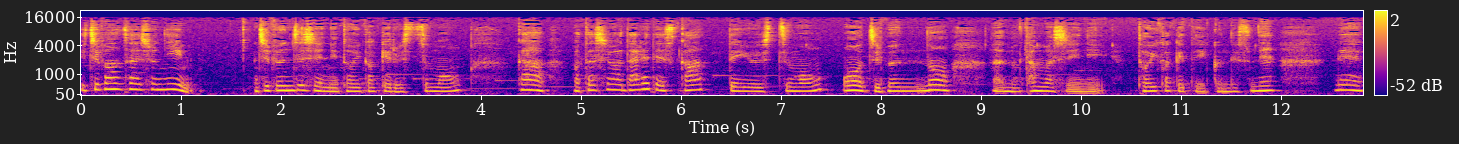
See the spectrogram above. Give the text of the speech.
一番最初に自分自身に問いかける質問が「私は誰ですか?」っていう質問を自分のあの魂に問いかけていくんですね。で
